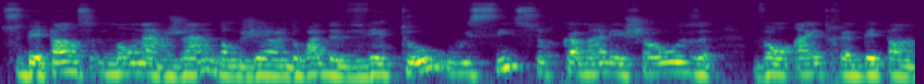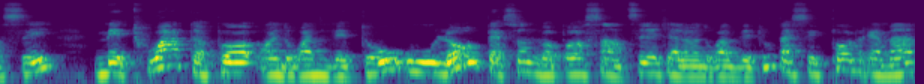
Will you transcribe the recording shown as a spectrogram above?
tu dépenses mon argent, donc j'ai un droit de veto aussi sur comment les choses vont être dépensées, mais toi, tu n'as pas un droit de veto ou l'autre personne ne va pas sentir qu'elle a un droit de veto parce que ce n'est pas vraiment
